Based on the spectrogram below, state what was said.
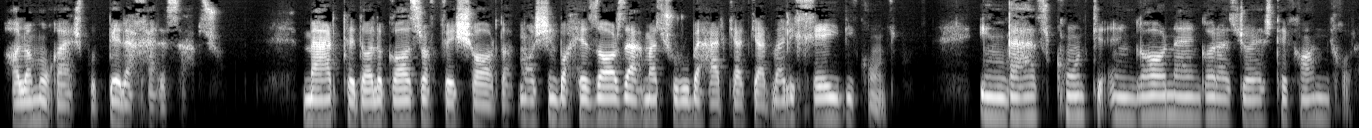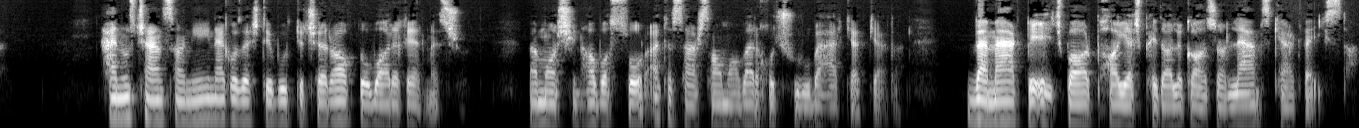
حالا موقعش بود بالاخره سبز شد. مرد پدال گاز را فشار داد. ماشین با هزار زحمت شروع به حرکت کرد ولی خیلی کند بود. اینقدر کند که انگار نه انگار از جایش تکان می‌خورد. هنوز چند ثانیه نگذشته بود که چراغ دوباره قرمز شد و ماشین ها با سرعت سرسام آور خود شروع به حرکت کردند. و مرد به اجبار پایش پدال گاز را لمس کرد و ایستاد.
